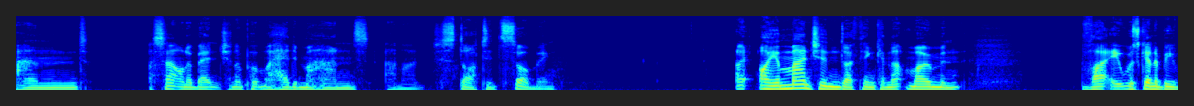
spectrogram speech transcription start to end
And I sat on a bench and I put my head in my hands and I just started sobbing. I, I imagined, I think, in that moment that it was going to be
